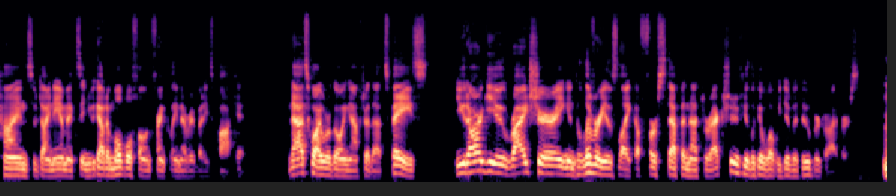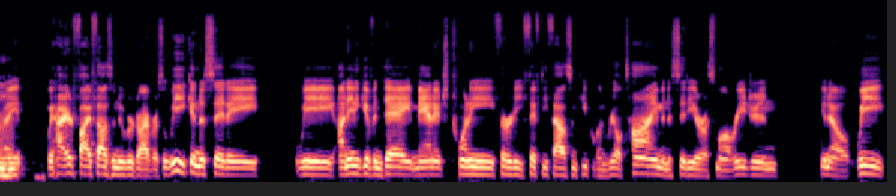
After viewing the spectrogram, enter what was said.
kinds of dynamics and you've got a mobile phone, frankly, in everybody's pocket. That's why we're going after that space. You'd argue ride sharing and delivery is like a first step in that direction if you look at what we did with Uber drivers Mm-hmm. right? We hired 5,000 Uber drivers a week in the city. We, on any given day, managed 20, 30, 50,000 people in real time in a city or a small region. You know, we,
